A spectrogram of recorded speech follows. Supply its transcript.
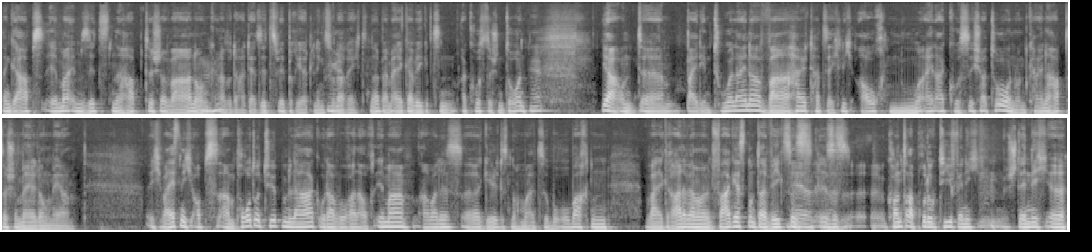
dann gab es immer im Sitz eine haptische Warnung. Mhm. Also da hat der Sitz vibriert, links ja. oder rechts. Ne? Beim LKW gibt es einen akustischen Ton. Ja. Ja, und äh, bei dem Tourliner war halt tatsächlich auch nur ein akustischer Ton und keine haptische Meldung mehr. Ich weiß nicht, ob es am Prototypen lag oder woran auch immer, aber das äh, gilt es nochmal zu beobachten, weil gerade wenn man mit Fahrgästen unterwegs ist, ja, ja, ist es äh, kontraproduktiv, wenn ich ständig äh,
